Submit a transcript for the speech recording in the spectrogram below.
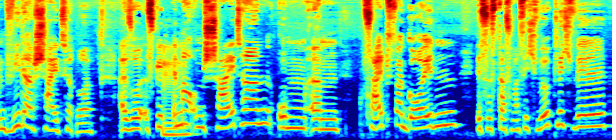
und wieder scheitere. Also es geht mhm. immer um Scheitern, um ähm, Zeit vergeuden. Ist es das, was ich wirklich will?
